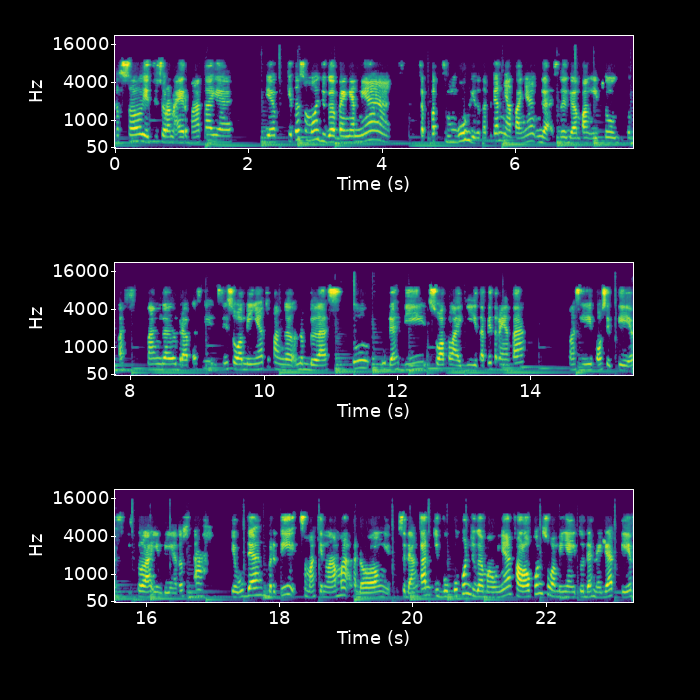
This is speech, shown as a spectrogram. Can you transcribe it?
kesel ya cucuran air mata ya. Ya kita semua juga pengennya cepet sembuh gitu. Tapi kan nyatanya nggak segampang itu gitu. Pas tanggal berapa sih si suaminya tuh tanggal 16 tuh udah di swab lagi tapi ternyata masih positif. Itulah intinya. Terus ah ya udah berarti semakin lama dong gitu. Sedangkan ibuku pun juga maunya kalaupun suaminya itu udah negatif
